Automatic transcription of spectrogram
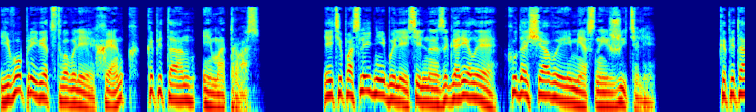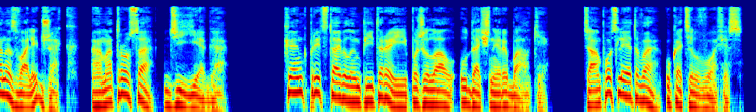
его приветствовали Хэнк, капитан и матрос. Эти последние были сильно загорелые, худощавые местные жители. Капитана звали Джек, а матроса — Диего. Хэнк представил им Питера и пожелал удачной рыбалки. Сам после этого укатил в офис.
